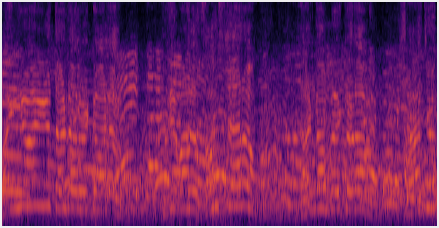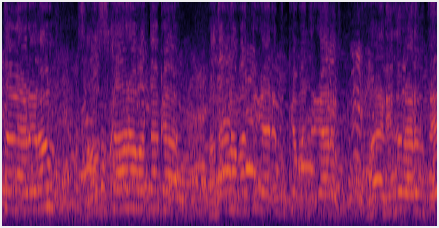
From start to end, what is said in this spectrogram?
వంగి వంగి దండాలు పెట్టమన్నారు ఇది మన సంస్కారం. దండం పెట్టడం. శాశ్వతంగా అడగడం. సంస్కారవంతంగా ప్రధానమంత్రి గారు ముఖ్యమంత్రి గారు మన నిధులు అడిగితే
